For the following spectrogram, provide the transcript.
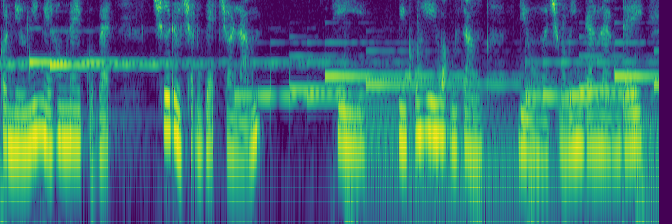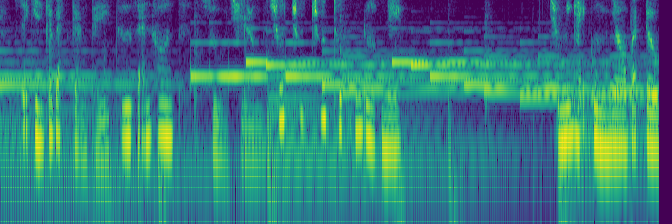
Còn nếu như ngày hôm nay của bạn chưa được trọn vẹn cho lắm Thì mình cũng hy vọng rằng điều mà chúng mình đang làm đây sẽ khiến các bạn cảm thấy thư giãn hơn. Dù chỉ là một chút chút chút thôi cũng được nè chúng mình hãy cùng nhau bắt đầu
